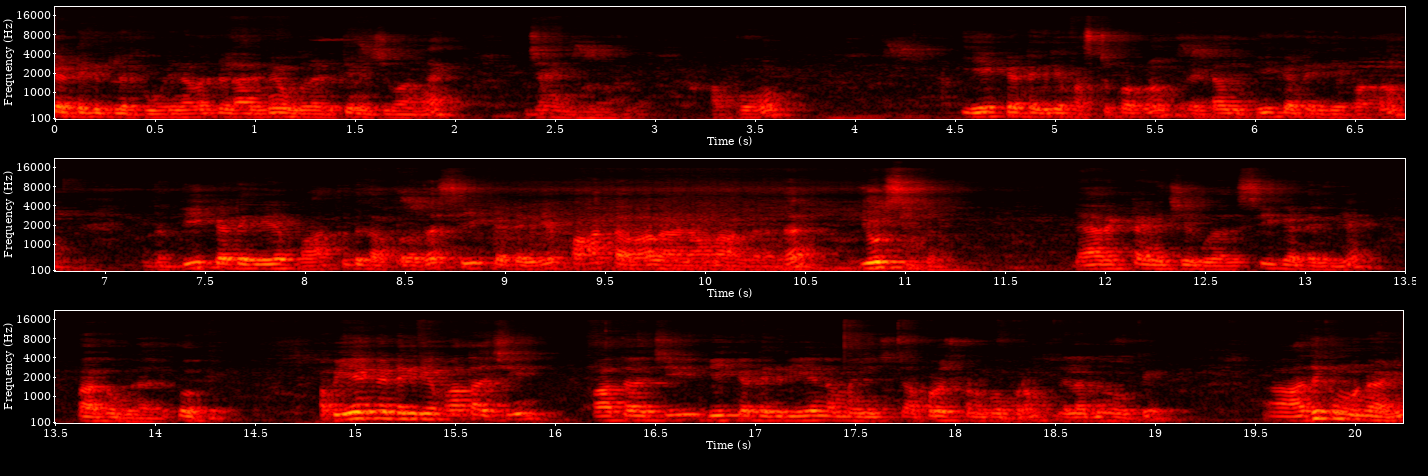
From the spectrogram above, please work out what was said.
கேட்டகரியில் இருக்கக்கூடிய நபர்கள் எல்லாருமே உங்களை எடுத்து நினச்சிவாங்க ஜாயின் பண்ணுவாங்க. அப்போது ஏ கேட்டகரியை ஃபஸ்ட்டு பார்க்கணும் ரெண்டாவது பி கேட்டகரியை பார்க்கணும். இந்த பி கேட்டகரியை பார்த்ததுக்கு அப்புறம் தான் சி கேட்டகரியை பார்க்கவா வேணாமாங்கிறத யோசிக்கணும். டேரெக்டாக நினச்சிக்கூடாது சி கேட்டகரியை பார்க்கக்கூடாது ஓகே அப்போ ஏ கேட்டகரியை பார்த்தாச்சு பார்த்தாச்சு பி கேட்டகரியை நம்ம நினச்சி அப்ரோச் பண்ண போகிறோம் எல்லாமே ஓகே அதுக்கு முன்னாடி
